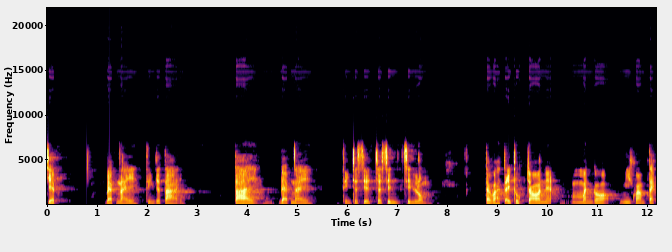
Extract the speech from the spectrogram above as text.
เจ็บแบบไหนถึงจะตาย ตายแบบไหนถึงจะเสียจะสิ้นสิ้นลม แต่ว่าไอ้ทุกจรเนี่ยมันก็มีความแตก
